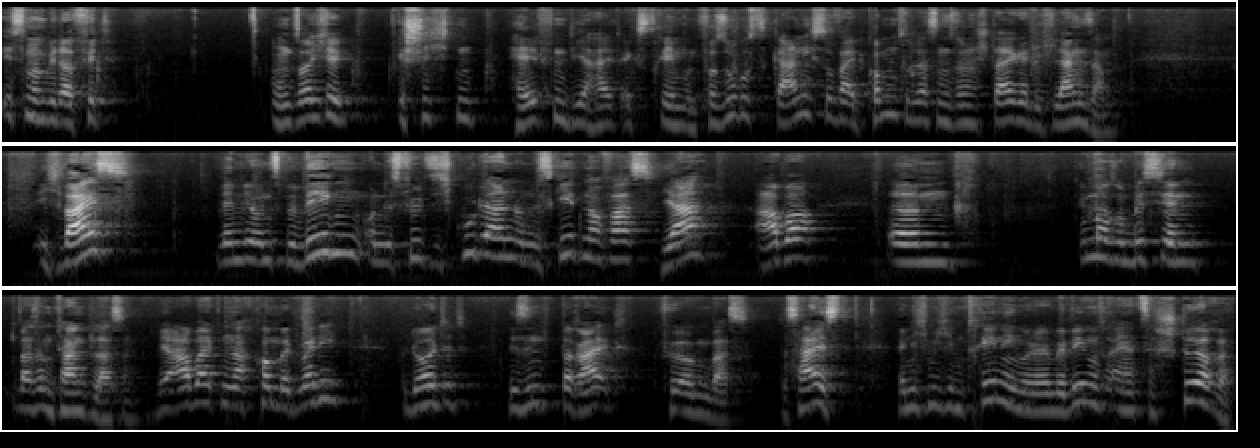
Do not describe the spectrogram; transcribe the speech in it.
ist man wieder fit. Und solche Geschichten helfen dir halt extrem. Und versuche es gar nicht so weit kommen zu lassen, sondern steigere dich langsam. Ich weiß, wenn wir uns bewegen und es fühlt sich gut an und es geht noch was, ja, aber ähm, immer so ein bisschen was im Tank lassen. Wir arbeiten nach Combat Ready, bedeutet, wir sind bereit für irgendwas. Das heißt, wenn ich mich im Training oder in der Bewegungseinheit zerstöre,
